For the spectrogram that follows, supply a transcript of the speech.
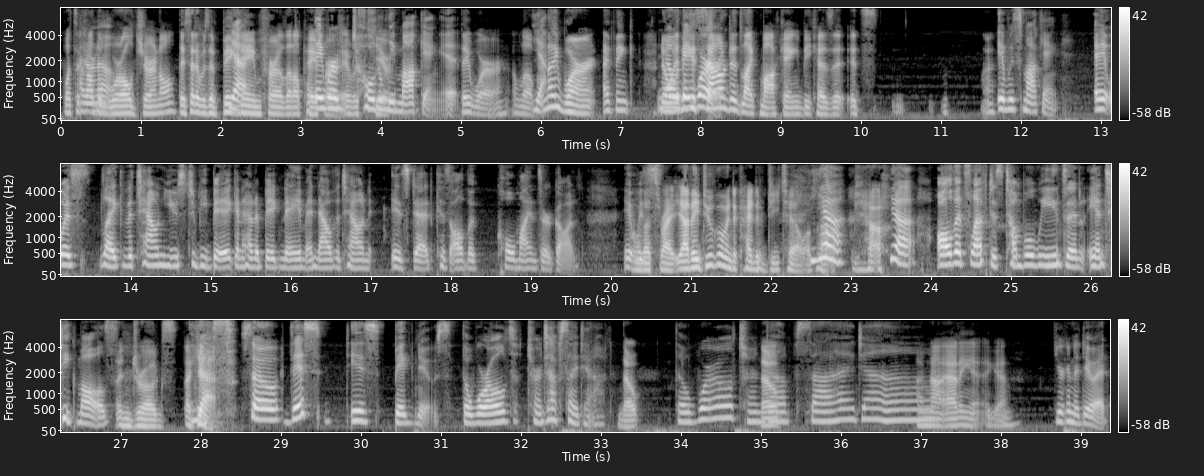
What's it I called? The. World Journal. They said it was a big Yeah. name for a little paper. They were it was totally cute. mocking it. They were a little. Yeah. They weren't. I think. No, No, I think they it were. sounded like mocking because it, it's. Eh. it was mocking. It was like the town used to be big and had a big name, and now the town is dead because all the coal mines are gone. It Oh, was that's right. Yeah, they do go into kind of detail about Yeah. yeah. Yeah. All that's left is tumbleweeds and antique malls. And drugs, I Yeah. guess. So this is big news. The world turned upside down. Nope. The world turned Nope. upside down. I'm not adding it again. You're gonna do it.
